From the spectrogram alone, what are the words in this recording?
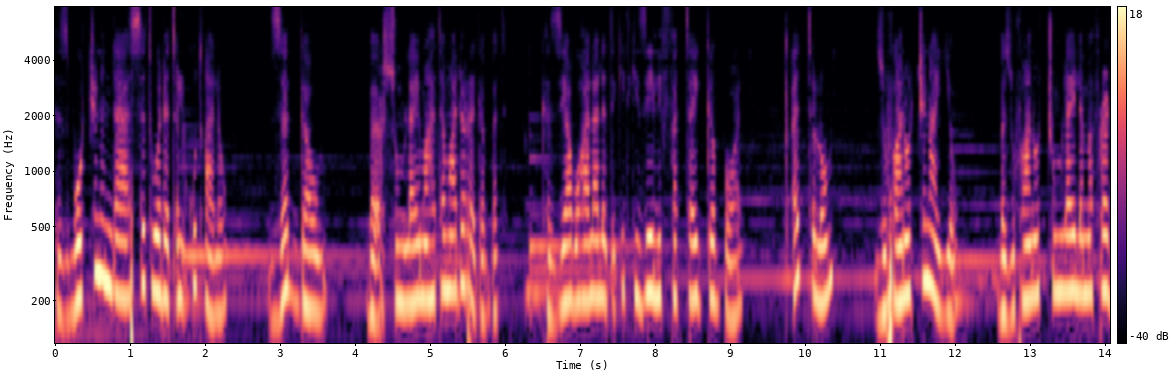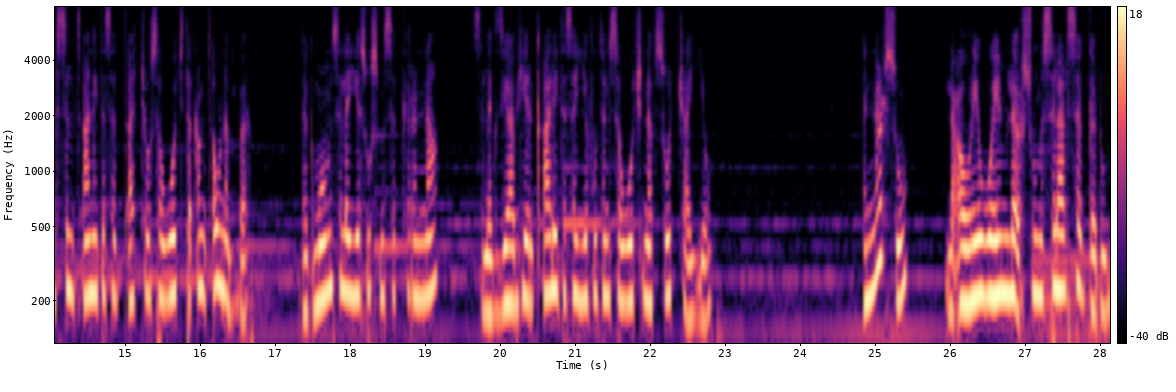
ሕዝቦችን እንዳያስት ወደ ጥልቁ ጣለው፣ ዘጋውም፣ በእርሱም ላይ ማኅተም አደረገበት። ከዚያ በኋላ ለጥቂት ጊዜ ሊፈታ ይገባዋል። ቀጥሎም ዙፋኖችን አየው። በዙፋኖቹም ላይ ለመፍረድ ሥልጣን የተሰጣቸው ሰዎች ተቀምጠው ነበር። ደግሞም ስለ ኢየሱስ ምስክርና ስለ እግዚአብሔር ቃል የተሰየፉትን ሰዎች ነፍሶች አየው። እነርሱ ለአውሬው ወይም ለእርሱ ምስል አልሰገዱም።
